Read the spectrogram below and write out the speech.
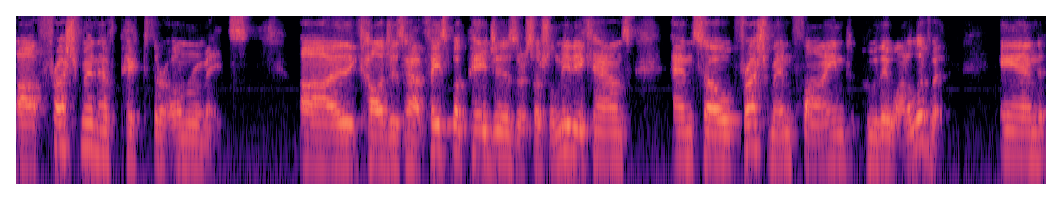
uh, freshmen have picked their own roommates. Uh, colleges have Facebook pages or social media accounts, and so freshmen find who they want to live with. And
